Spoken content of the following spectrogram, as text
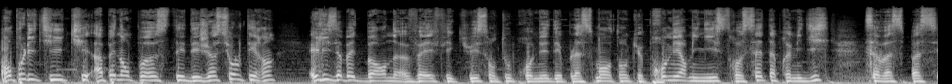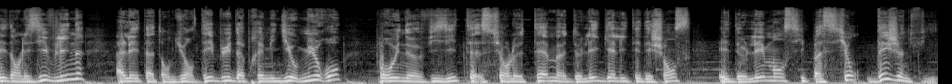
En politique, à peine en poste et déjà sur le terrain, Elisabeth Borne va effectuer son tout premier déplacement en tant que première ministre cet après-midi. Ça va se passer dans les Yvelines. Elle est attendue en début d'après-midi au Muro pour une visite sur le thème de l'égalité des chances et de l'émancipation des jeunes filles.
